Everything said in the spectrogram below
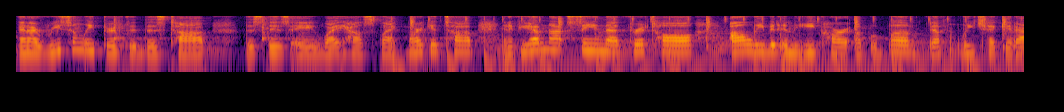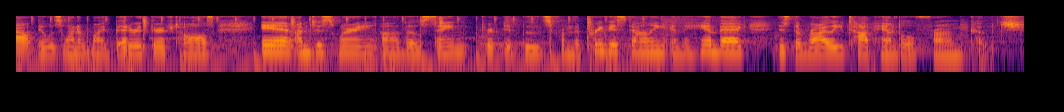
and I recently thrifted this top. This is a White House Black Market top, and if you have not seen that thrift haul, I'll leave it in the e-cart up above. Definitely check it out. It was one of my better thrift hauls, and I'm just wearing uh, those same thrifted boots from the previous styling, and the handbag is the Riley top handle from Coach.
